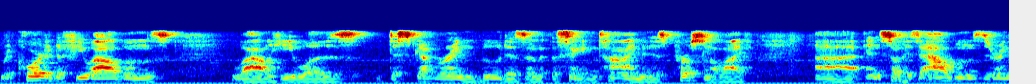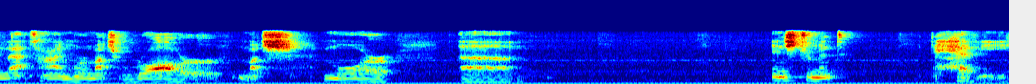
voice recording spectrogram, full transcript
recorded a few albums while he was discovering Buddhism at the same time in his personal life. Uh, and so his albums during that time were much rawer, much more uh, instrument heavy.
